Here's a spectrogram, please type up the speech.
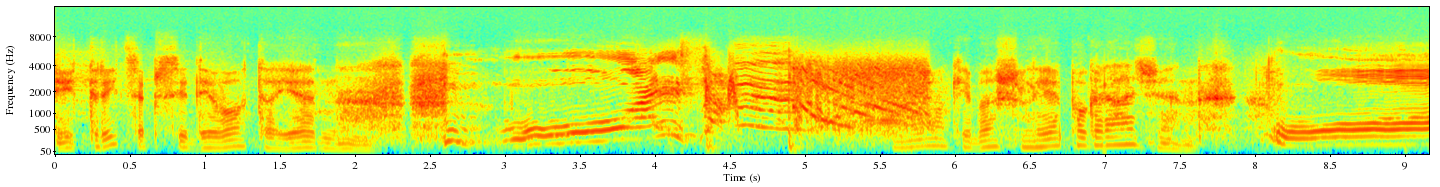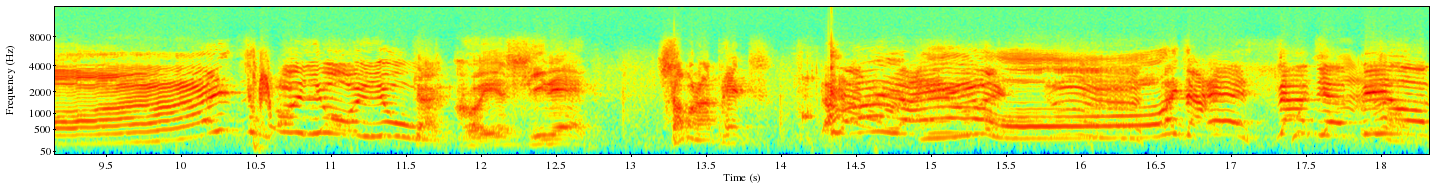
I tricepsi divota jedna. Oj, sa! Momak je baš lijepo građen. Oj! Oj, oj, oj! Tako je, sine! Samo napred! Oj, da! E, sad je bilo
